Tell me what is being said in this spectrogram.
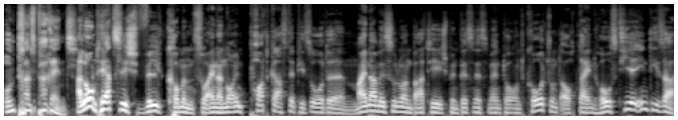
und transparent. Hallo und herzlich willkommen zu einer neuen Podcast-Episode. Mein Name ist Suleiman Bati, ich bin Business Mentor und Coach und auch dein Host hier in dieser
